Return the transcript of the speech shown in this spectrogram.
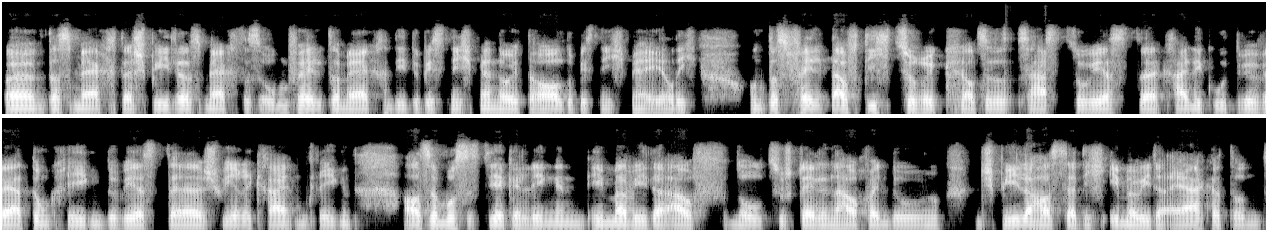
äh, das merkt der Spieler, das merkt das Umfeld, da merken die, du bist nicht mehr neutral, du bist nicht mehr ehrlich. Und das fällt auf dich zurück. Also das heißt, du wirst äh, keine gute Bewertung kriegen, du wirst äh, Schwierigkeiten kriegen. Also muss es dir gelingen, immer wieder auf Null zu stellen, auch wenn du einen Spieler hast, der dich immer wieder ärgert und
